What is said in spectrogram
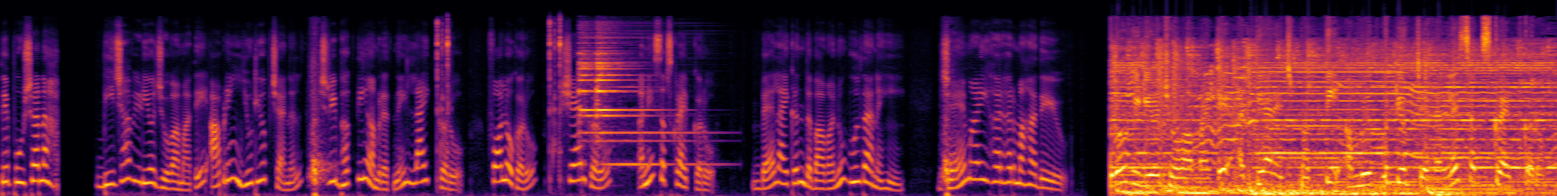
તે પૂષાના બીજા વીડિયો જોવા માટે આપણી યુટ્યુબ ચેનલ શ્રી ભક્તિ અમૃતને લાઇક કરો ફોલો કરો શેર કરો અને સબસ્ક્રાઇબ કરો. બેલ આઇકન દબાવવાનું ભૂલતા નહીં. જય માળી હર હર મહાદેવ. વીડિયો જોવા માટે અત્યારે જ ભક્તિ અમૃત યુટ્યુબ ચેનલને સબસ્ક્રાઇબ કરો.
